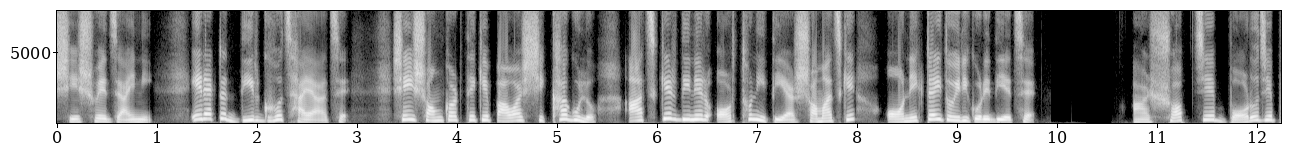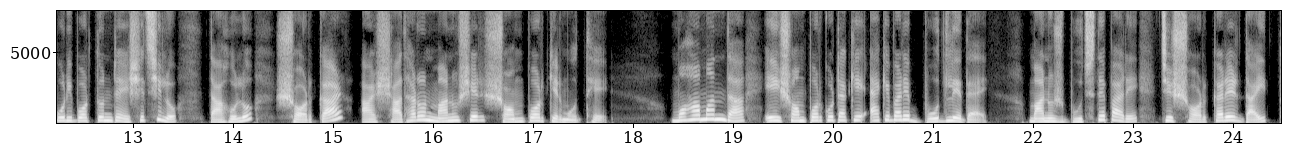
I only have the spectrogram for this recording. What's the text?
শেষ হয়ে যায়নি। এর একটা দীর্ঘ ছায়া আছে। সেই সংকট থেকে পাওয়ার শিক্ষাগুলো আজকের দিনের অর্থনীতি আর সমাজকে অনেকটাই তৈরি করে দিয়েছে। আর সবচেয়ে বড় যে পরিবর্তনটা এসেছিল তা হল সরকার আর সাধারণ মানুষের সম্পর্কের মধ্যে। মহামান্দা এই সম্পর্কটাকে একেবারে বদলে দেয়। মানুষ বুঝতে পারে যে সরকারের দায়িত্ব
